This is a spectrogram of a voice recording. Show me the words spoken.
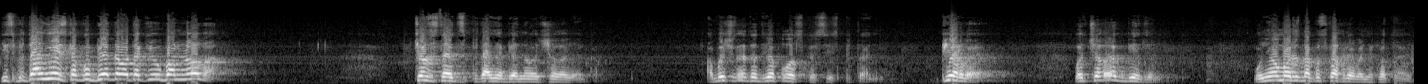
Испытания есть как у бедного, так и у больного. В чем состоит испытание бедного человека? Обычно это две плоскости испытаний. Первое. Вот человек беден. У него, может, на куска хлеба не хватает.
